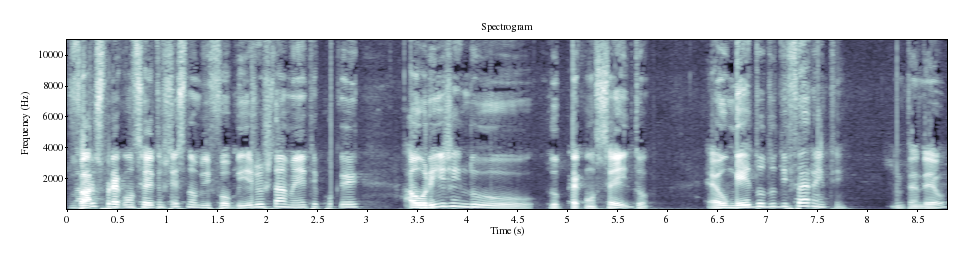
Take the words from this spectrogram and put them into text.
vários preconceitos têm esse nome de fobia justamente porque a origem do, do preconceito é o medo do diferente. Entendeu?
